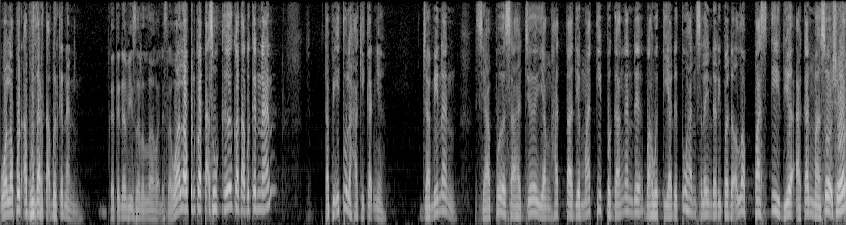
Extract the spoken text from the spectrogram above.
walaupun Abu Dzar tak berkenan kata Nabi sallallahu alaihi wasallam walaupun kau tak suka kau tak berkenan tapi itulah hakikatnya jaminan siapa sahaja yang hatta dia mati pegangan dia bahawa tiada Tuhan selain daripada Allah pasti dia akan masuk syur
